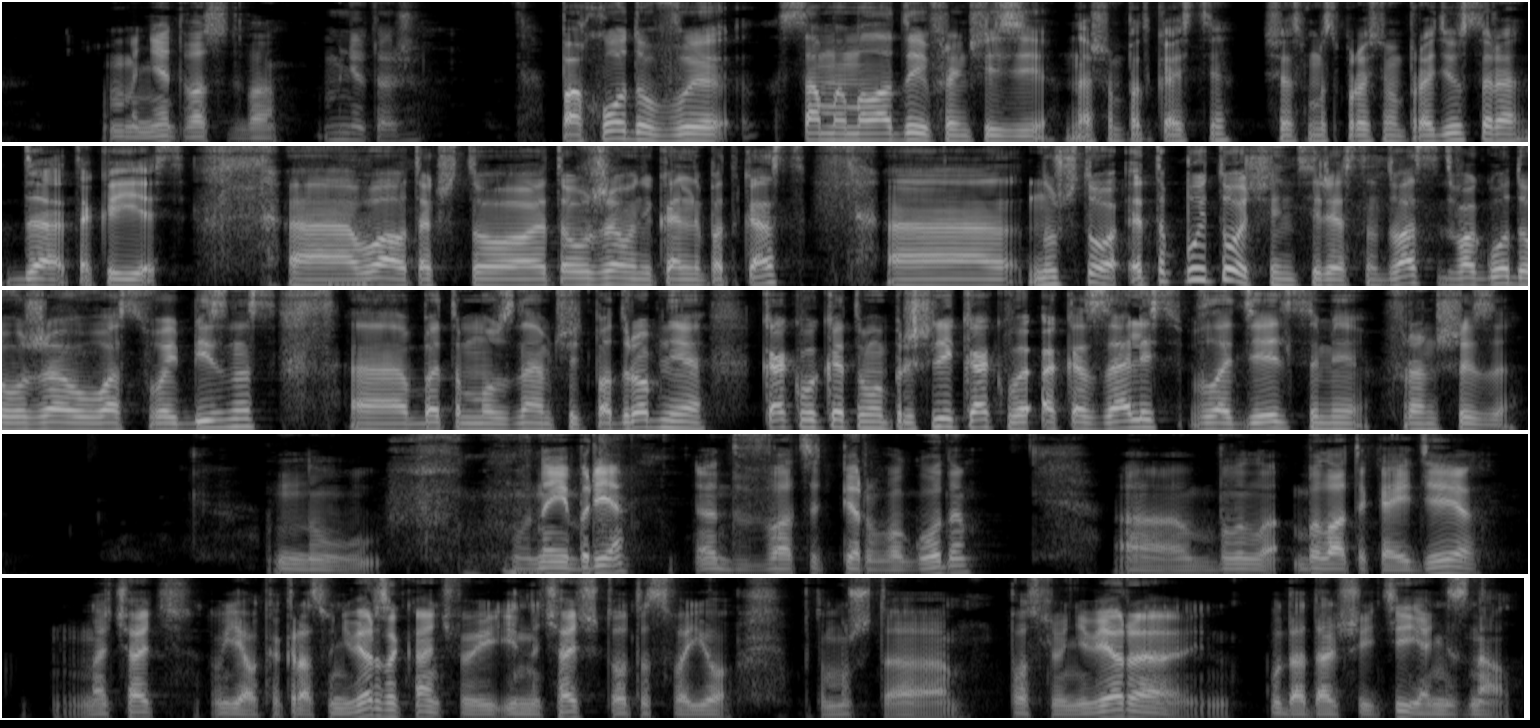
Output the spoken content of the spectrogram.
Мне 22. Мне тоже. Походу, вы самые молодые франчайзи в нашем подкасте. Сейчас мы спросим у продюсера. Да, так и есть. А, вау, так что это уже уникальный подкаст. А, ну что, это будет очень интересно. 22 года уже у вас свой бизнес. А, об этом мы узнаем чуть подробнее. Как вы к этому пришли? Как вы оказались владельцами франшизы? Ну, в ноябре 2021 года а, была, была такая идея начать, я как раз универ заканчиваю, и начать что-то свое, потому что после универа куда дальше идти, я не знал.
